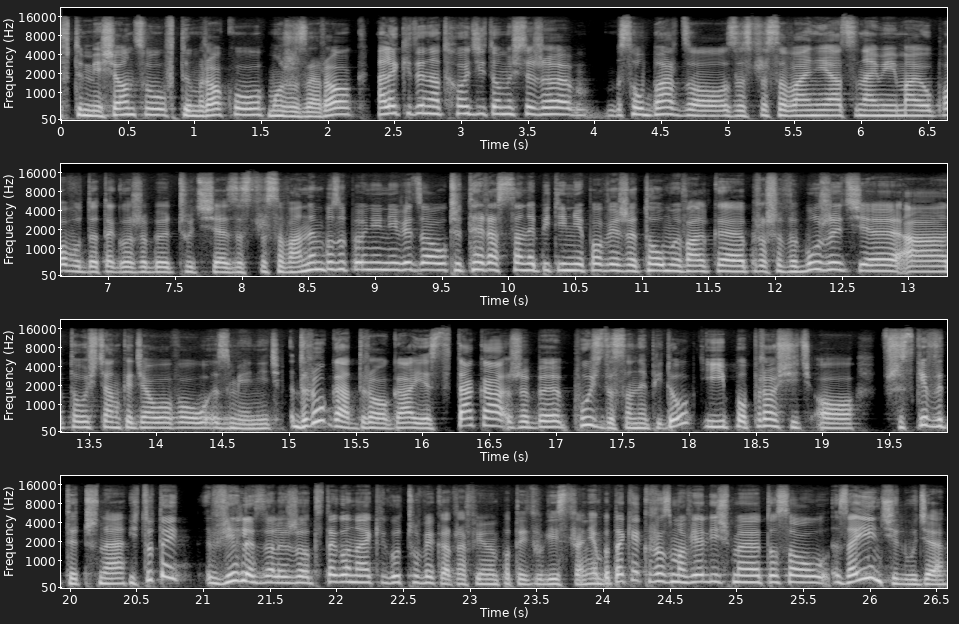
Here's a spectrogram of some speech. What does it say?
w tym miesiącu, w tym roku, może za rok, ale kiedy nadchodzi, to myślę, że są bardzo zestresowani, a co najmniej mają powód do tego, żeby czuć się zestresowanym, bo zupełnie nie wiedzą, czy teraz Sanepid im nie powie, że tą umywalkę proszę wyburzyć, e, a tą ściankę działową zmienić. Druga droga jest taka, żeby pójść do Sanepidu i poprosić o wszystkie wytyczne. I tutaj wiele zależy od tego, na jakiego człowieka trafimy po tej drugiej stronie, bo tak jak rozmawialiśmy, to są zajęci ludzie,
